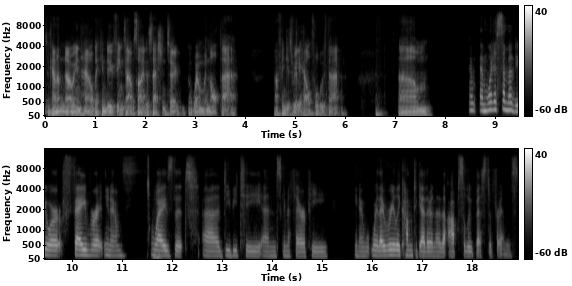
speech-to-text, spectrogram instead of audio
to kind of knowing how they can do things outside a session too when we're not there i think is really helpful with that. Um and, and what are some of your favorite you know ways that uh, dbt and schema therapy you know where they really come together and they're the absolute best of friends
